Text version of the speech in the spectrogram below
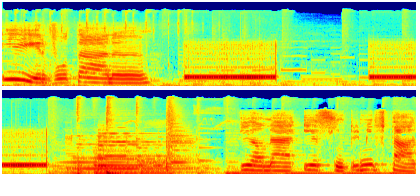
e ir votar. Dilma, é assim, para mim votar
